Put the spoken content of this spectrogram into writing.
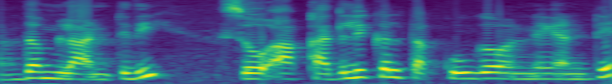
అద్దం లాంటిది. సో ఆ కదలికలు తక్కువగా ఉన్నాయంటే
